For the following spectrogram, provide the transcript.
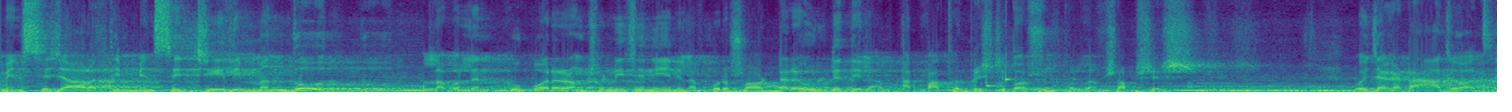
মিন সিজারাতিন মিন সিজিলিম মানদুদ। আল্লাহ বললেন, উপরের অংশ নিচে নিয়ে নিলাম, পুরো শহরটারে উল্টে দিলাম, আর পাথর বৃষ্টি বর্ষণ করলাম, সব শেষ। ওই জায়গাটা আজও আছে।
